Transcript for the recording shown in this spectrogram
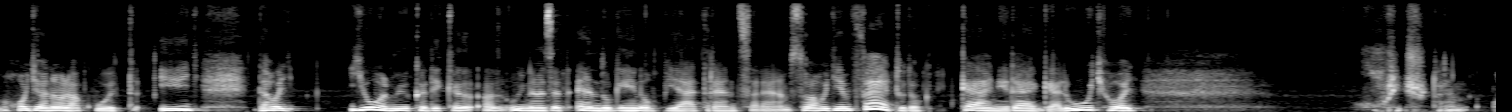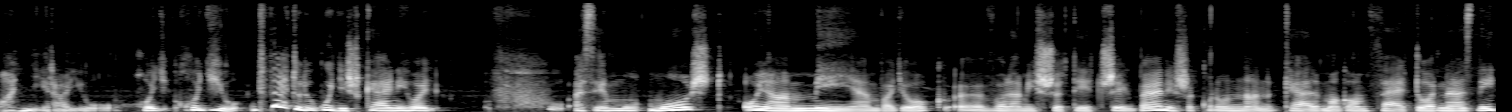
hogyan alakult így, de hogy jól működik az úgynevezett endogén opiát rendszerem. Szóval, hogy én fel tudok kelni reggel úgy, hogy Úristen, annyira jó, hogy, hogy jó. De fel tudok úgy is kelni, hogy fú, azért mo- most olyan mélyen vagyok ö, valami sötétségben, és akkor onnan kell magam feltornázni,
